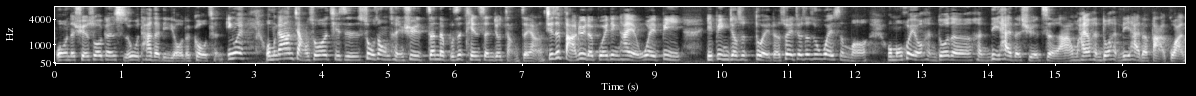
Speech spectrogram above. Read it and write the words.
我们的学说跟实物它的理由的构成。因为我们刚刚讲说，其实诉讼程序真的不是天生就长这样，其实法律的规定它也未必。一并就是对的，所以这就是为什么我们会有很多的很厉害的学者啊，我们还有很多很厉害的法官，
